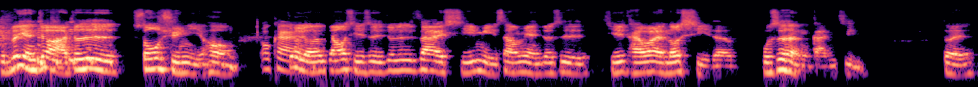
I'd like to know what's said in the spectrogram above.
也不是研究啊，就是搜寻以后，OK，就有人教，其实就是在洗米上面，就是其实台湾人都洗的不是很干净。对，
